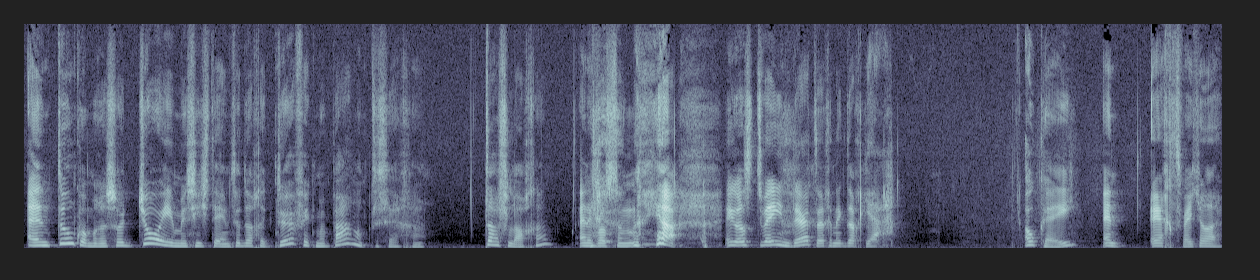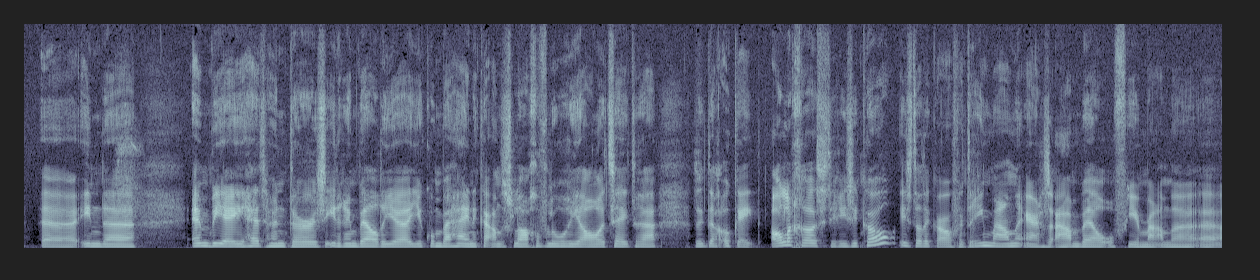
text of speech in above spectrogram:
En toen kwam er een soort joy in mijn systeem. Toen dacht ik, durf ik mijn baan op te zeggen? Dat is lachen. En ik was toen, ja, ik was 32 en ik dacht, ja, oké. En echt, weet je wel, uh, in de NBA, headhunters, iedereen belde je. Je komt bij Heineken aan de slag of L'Oreal, et cetera. Dus ik dacht, oké, het allergrootste risico is dat ik over drie maanden ergens aanbel... of vier maanden uh,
